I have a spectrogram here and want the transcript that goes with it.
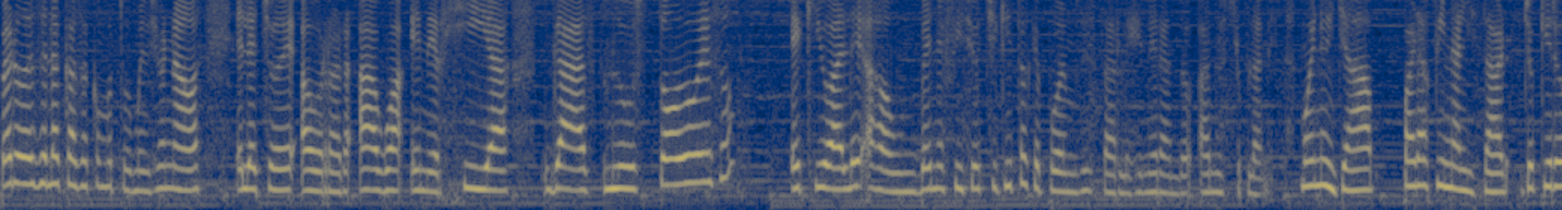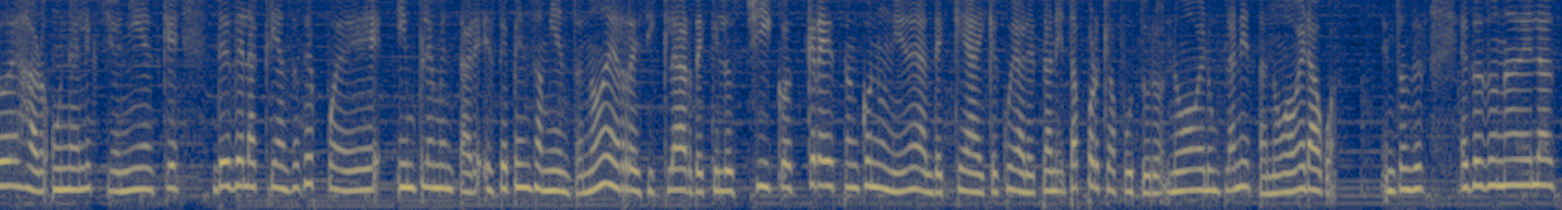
pero desde la casa, como tú mencionabas, el hecho de ahorrar agua, energía, gas, luz, todo eso equivale a un beneficio chiquito que podemos estarle generando a nuestro planeta. Bueno, y ya para finalizar, yo quiero dejar una lección y es que desde la crianza se puede implementar este pensamiento, ¿no? De reciclar, de que los chicos crezcan con un ideal de que hay que cuidar el planeta porque a futuro no va a haber un planeta, no va a haber agua. Entonces, eso es una de las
